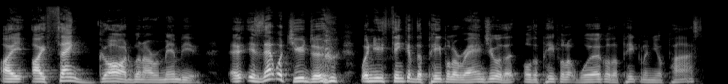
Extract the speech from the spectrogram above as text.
I, I thank God when I remember you. Is that what you do when you think of the people around you or the, or the people at work or the people in your past?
